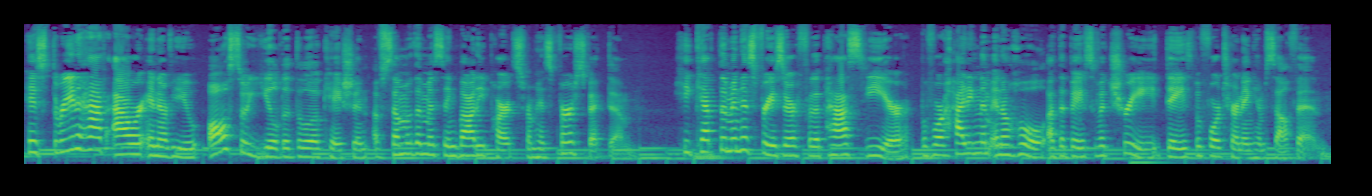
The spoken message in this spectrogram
His three and a half hour interview also yielded the location of some of the missing body parts from his first victim. He kept them in his freezer for the past year before hiding them in a hole at the base of a tree days before turning himself in.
